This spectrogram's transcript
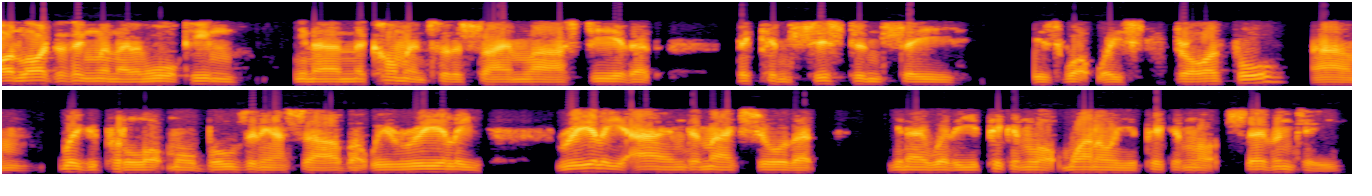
I'd like to think when they walk in, you know, and the comments are the same last year that the consistency is what we strive for. Um, we could put a lot more bulls in our sale, but we really, really aim to make sure that you know whether you're picking lot one or you're picking lot seventy,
